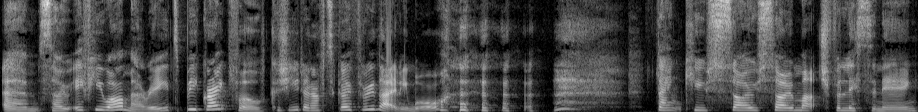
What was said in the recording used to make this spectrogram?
Um, so if you are married, be grateful because you don't have to go through that anymore. Thank you so, so much for listening.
